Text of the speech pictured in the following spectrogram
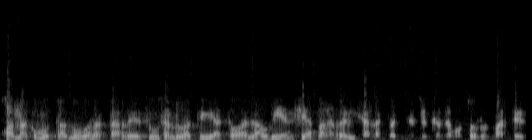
Juanma, ¿cómo estás? Muy buenas tardes. Un saludo a ti y a toda la audiencia para revisar la actualización que hacemos todos los martes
